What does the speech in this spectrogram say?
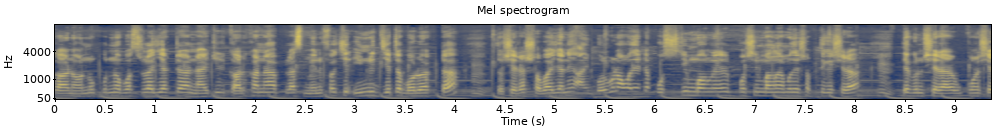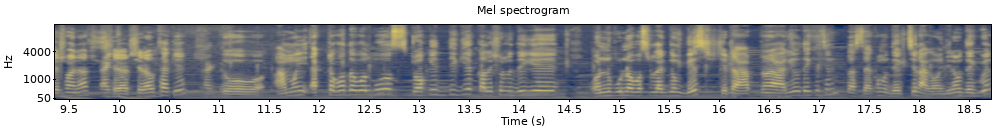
কারণ অন্নপূর্ণা বস্ত্রালয় যে একটা নাইটির কারখানা প্লাস ম্যানুফ্যাকচার ইউনিট যেটা বড় একটা তো সেটা সবাই জানে। আমি বলব না আমাদের এটা পশ্চিমবঙ্গের পশ্চিমবাংলার মধ্যে সব থেকে সেরা দেখুন সেরা কোনো শেষ হয় না সেরা সেরাও থাকে। তো আমি একটা কথা বলব স্টকের দিকে কালেকশনের দিকে অন্নপূর্ণা বস্ত্রালয় একদম বেস্ট যেটা আপনারা আগেও দেখেছেন প্লাস এখনও দেখছেন আগামী দিনেও দেখবেন।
